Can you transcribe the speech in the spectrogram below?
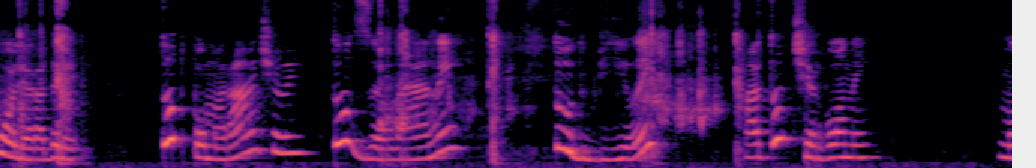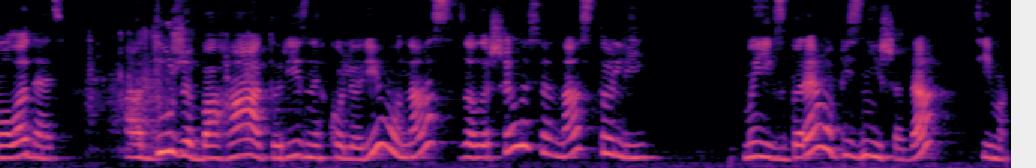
кольора. Диви. Тут помаранчевий, тут зелений, тут білий, а тут червоний. Молодець. А дуже багато різних кольорів у нас залишилося на столі. Ми їх зберемо пізніше, да, Тіма?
